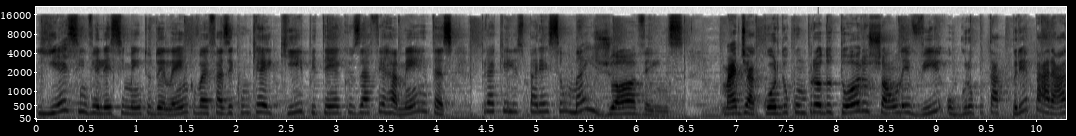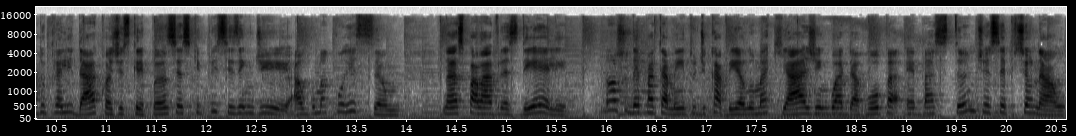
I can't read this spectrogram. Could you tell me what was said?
e esse envelhecimento do elenco vai fazer com que a equipe tenha que usar ferramentas para que eles pareçam mais jovens. Mas, de acordo com o produtor, o Sean Levy, o grupo está preparado para lidar com as discrepâncias que precisem de alguma correção. Nas palavras dele, nosso departamento de cabelo, maquiagem guarda-roupa é bastante excepcional,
